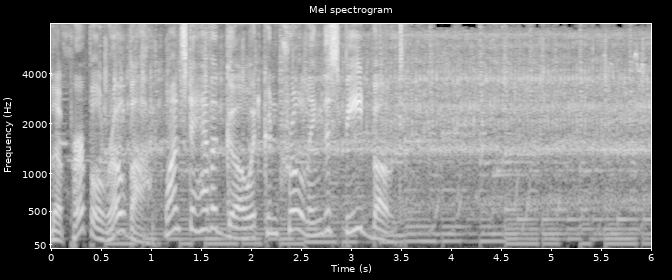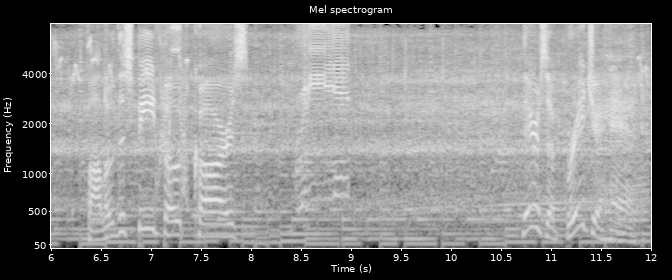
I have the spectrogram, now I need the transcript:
The purple robot wants to have a go at controlling the speedboat. Follow the speedboat cars. There's a bridge ahead.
